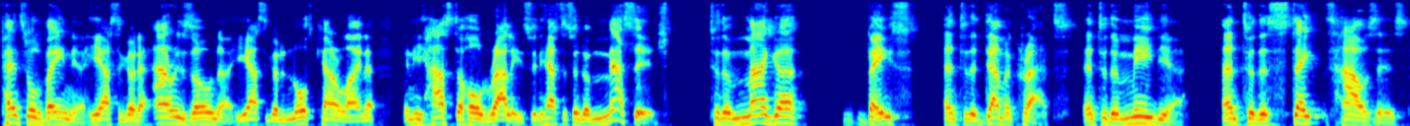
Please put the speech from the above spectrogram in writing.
Pennsylvania, he has to go to Arizona, he has to go to North Carolina, and he has to hold rallies. And he has to send a message to the MAGA base and to the Democrats and to the media and to the state houses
